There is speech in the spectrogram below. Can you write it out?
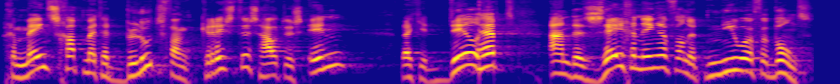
Gemeenschap met het bloed van Christus houdt dus in dat je deel hebt aan de zegeningen van het nieuwe verbond.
